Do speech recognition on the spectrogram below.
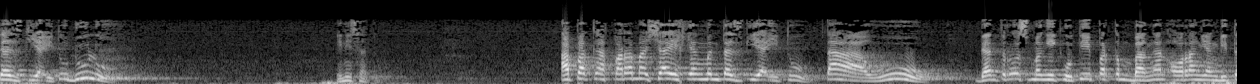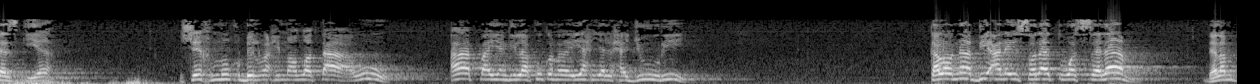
Tazkiyah itu dulu. Ini satu. Apakah para masyayikh yang mentazkiyah itu tahu dan terus mengikuti perkembangan orang yang ditazkiyah? Syekh Muqbil rahimahullah tahu apa yang dilakukan oleh Yahya al-Hajuri. Kalau Nabi alaihi wassalam dalam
